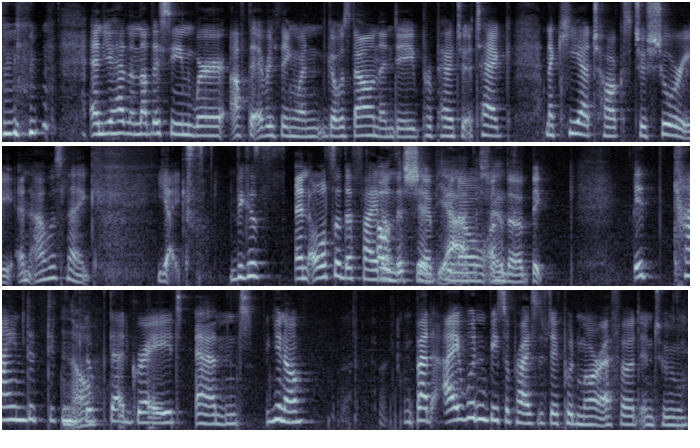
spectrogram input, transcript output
and you had another scene where after everything when goes down and they prepare to attack, Nakia talks to Shuri. And I was like, yikes. Because, and also the fight Oh, on the, the ship, ship, you yeah, know, the on the big. It kind of didn't No. look that great. And, you know, but I wouldn't be surprised if they put more effort into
